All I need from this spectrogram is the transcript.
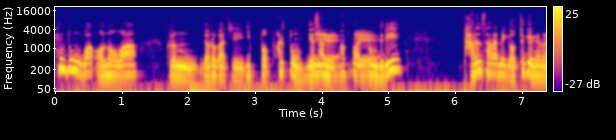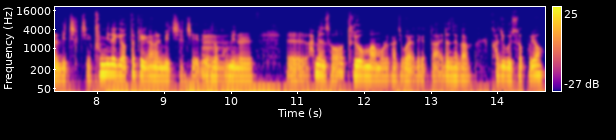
행동과 언어와 그런 여러 가지 입법 활동, 예산 예, 확보 활동들이 예. 다른 사람에게 어떻게 영향을 미칠지, 국민에게 어떻게 영향을 미칠지에 대해서 음. 고민을 하면서 두려운 마음을 가지고 해야 되겠다 이런 생각 가지고 있었고요.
